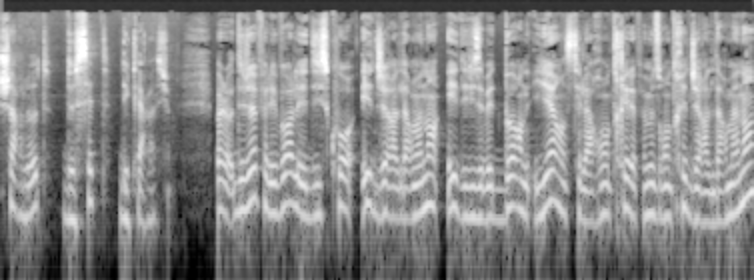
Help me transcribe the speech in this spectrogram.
Charlotte de cette déclaration alors déjà, il fallait voir les discours et de Gérald Darmanin et d'Elisabeth Borne hier. Hein, c'était la rentrée, la fameuse rentrée de Gérald Darmanin.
